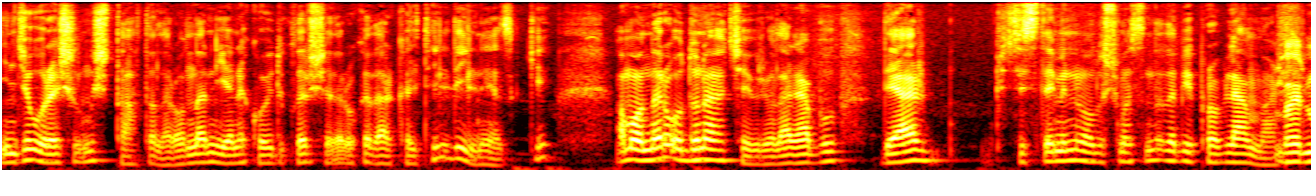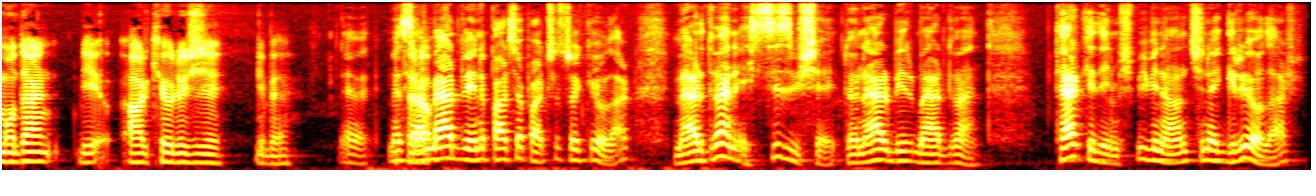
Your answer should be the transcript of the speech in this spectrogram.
ince uğraşılmış tahtalar. Onların yerine koydukları şeyler o kadar kaliteli değil ne yazık ki. Ama onları oduna çeviriyorlar. Yani bu değer sisteminin oluşmasında da bir problem var. Böyle modern bir arkeoloji gibi. Evet. Mesela taraf- merdiveni parça parça söküyorlar. Merdiven eşsiz bir şey. Döner bir merdiven. Terk edilmiş bir binanın içine giriyorlar.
